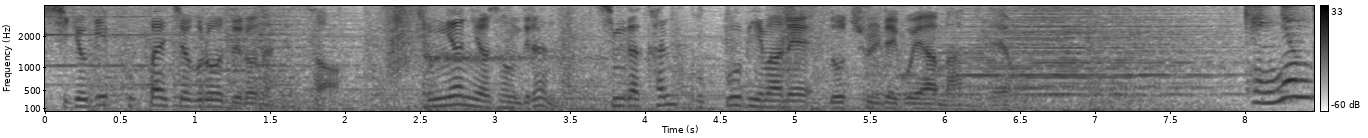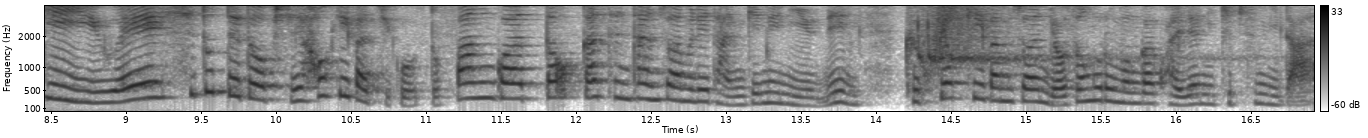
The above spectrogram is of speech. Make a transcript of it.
식욕이 폭발적으로 늘어나면서 중년 여성들은 심각한 복부 비만에 노출되고야 마는데요. 갱년기 이후에 시도 때도 없이 허기가 지고 또 빵과 떡 같은 탄수화물이 당기는 이유는 급격히 감소한 여성 호르몬과 관련이 깊습니다.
